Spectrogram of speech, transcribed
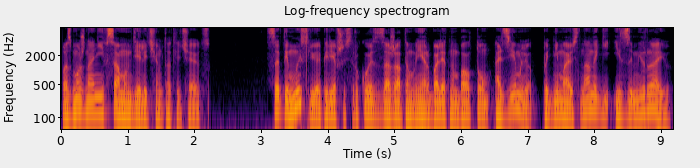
Возможно, они и в самом деле чем-то отличаются. С этой мыслью, оперевшись рукой с зажатым в ней арбалетным болтом о землю, поднимаюсь на ноги и замираю,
